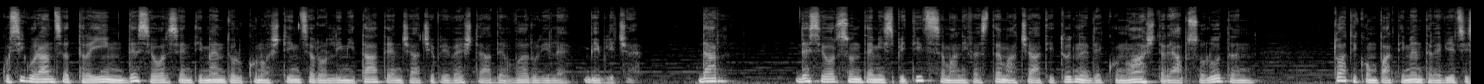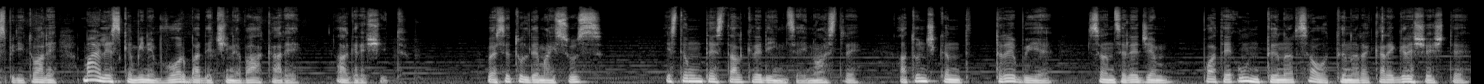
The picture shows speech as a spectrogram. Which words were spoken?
cu siguranță trăim deseori sentimentul cunoștințelor limitate în ceea ce privește adevărurile biblice. Dar deseori suntem ispitiți să manifestăm acea atitudine de cunoaștere absolută în toate compartimentele vieții spirituale, mai ales când vine vorba de cineva care a greșit. Versetul de mai sus este un test al credinței noastre atunci când trebuie să înțelegem poate un tânăr sau o tânără care greșește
